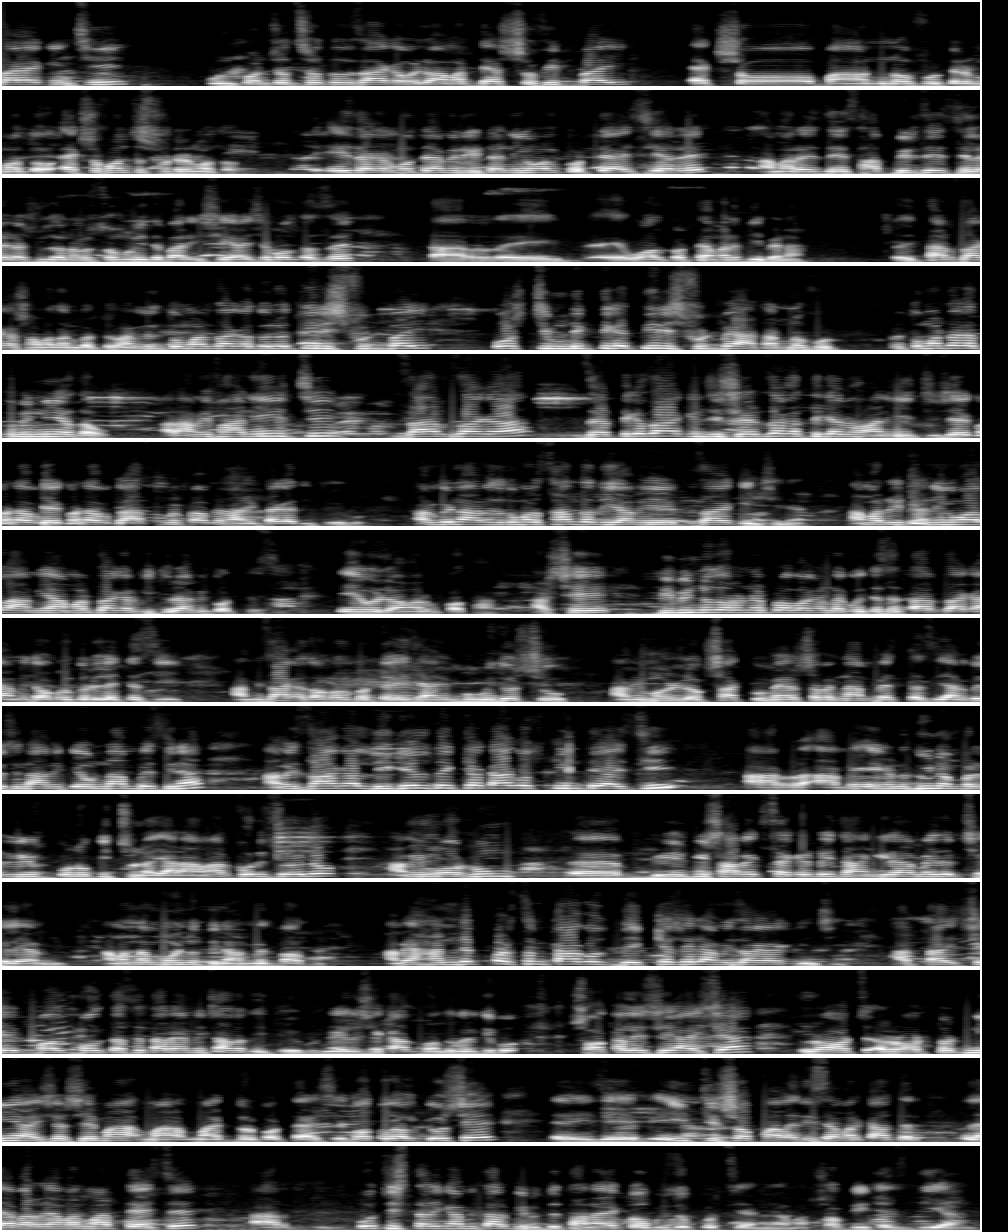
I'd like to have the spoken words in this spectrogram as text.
জায়গা কিনছি। উনপঞ্চাশ শত জায়গা হলো আমার দেড়শো ফিট বাই একশো বাহান্ন ফুটের মতো, একশো পঞ্চাশ ফুটের মতো। এই জায়গার মধ্যে আমি রিটার্নিং ওয়াল করতে আইসি আরে। আমার যে ছাব্বিশ যে ছেলেটা সুজনগর সমনিতে পারি, সে এসে বলতেছে, তার এই ওয়াল করতে আমার দিবে না। তার জায়গা সমাধান করতে হবে। আমি তোমার জায়গা হলো তিরিশ ফুট বাই পশ্চিম দিক থেকে তিরিশ ফুট বাই আটান্ন ফুট তোমার জায়গা তুমি নিয়ে যাও। আর আমি পানি দিচ্ছি যার জায়গা, যার থেকে জায়গা কিনছি সে জায়গা থেকে আমি পানি দিচ্ছি সে কোনো, যে কোনো গ্লাস মিট আপনি পানির টাকা দিতে হইব। আমি কিন্তু, আমি তোমার সান্তা দিয়ে আমি জায়গা কিনছি না। আমার রিটার্নিং ওয়াল আমি আমার জায়গার ভিতরে আমি করতেছি। এই হলো আমার কথা। আর সে বিভিন্ন ধরনের প্রবাগান্ডা করতেছে, তার জায়গা আমি দখল করে লেতেছি আমি জায়গা দখল করতে গেছি, আমি ভূমিদস্যু, আমি মন লোক সাক্ষু মেয়র সাহেবের নাম বেচতেছি। আমি বলছি না, আমি কেউ নাম বেছি না। আমি জায়গা লিগেল দেখে কাগজ কিনতে আইছি আর আমি এখানে দুই নম্বরের কোনো কিছু নাই। আর আমার পরিচয় হলো আমি মরহুম বিএনপি সাবেক সেক্রেটারি জাহাঙ্গীর আহমেদের ছেলে আমি। আমার নাম মইনুদ্দিন আহমেদ বাবু। আমি হান্ড্রেড পার্সেন্ট কাগজ দেখে সেটা আমি জায়গা কিনছি। আর তাই সে বল- বলতেছে তারা আমি চাঁদা দিতে হইব নাহলে সে কাজ বন্ধ করে দিব। সকালে সে আইসা রড রড টড নিয়ে আইসা সে মারধর করতে আসে গতকালকেও সে এই যে এই সব ফালাই দিছে আমার কাজের। লেবারে আমার মারতে আসে আর পঁচিশ তারিখ আমি তার বিরুদ্ধে থানায় একটা অভিযোগ করছি আমি আমার। সব ডিটেলস দিয়ে আমি।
